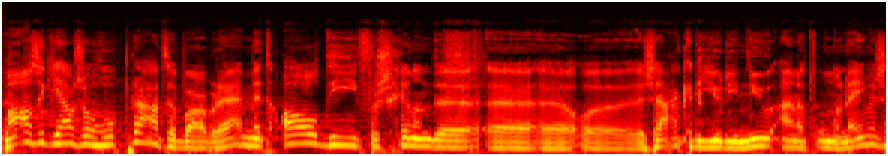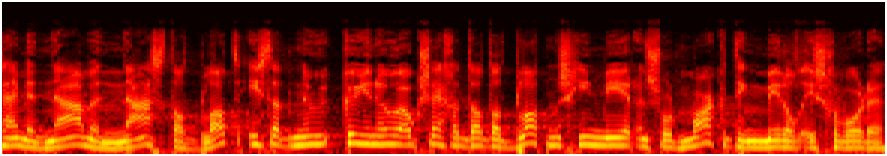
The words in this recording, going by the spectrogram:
maar als ik jou zo hoor praten, Barbara, met al die verschillende uh, uh, zaken die jullie nu aan het ondernemen zijn, met name naast dat blad, is dat nu, kun je nu ook zeggen dat dat blad misschien meer een soort marketingmiddel is geworden,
